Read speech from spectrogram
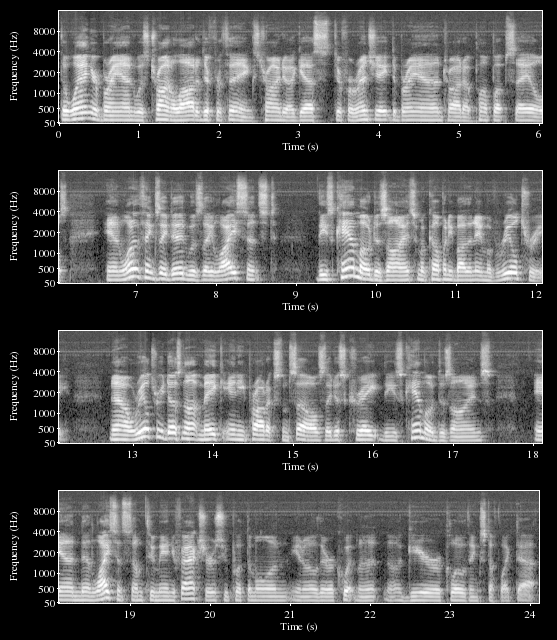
the Wenger brand was trying a lot of different things, trying to, I guess, differentiate the brand, try to pump up sales. And one of the things they did was they licensed these camo designs from a company by the name of Realtree. Now, Realtree does not make any products themselves. They just create these camo designs and then license them to manufacturers who put them on, you know, their equipment, uh, gear, clothing, stuff like that.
